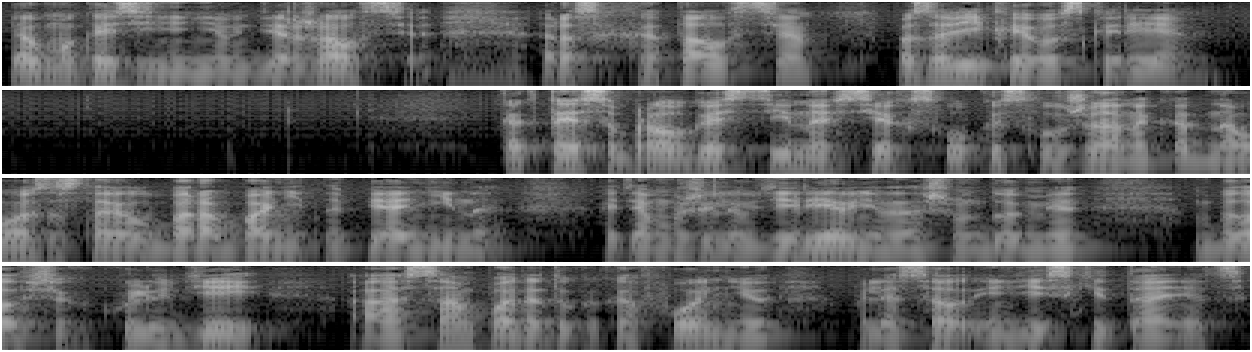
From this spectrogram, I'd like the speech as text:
Я в магазине не удержался, расхохотался. Позови-ка его скорее. Как-то я собрал в гостиной всех слуг и служанок, одного заставил барабанить на пианино, хотя мы жили в деревне, в нашем доме было все как у людей, а сам под эту какофонию плясал индийский танец,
